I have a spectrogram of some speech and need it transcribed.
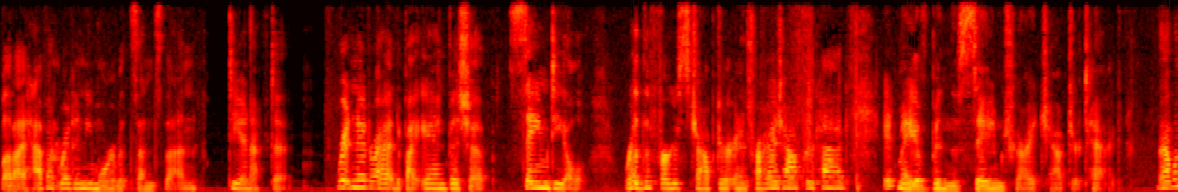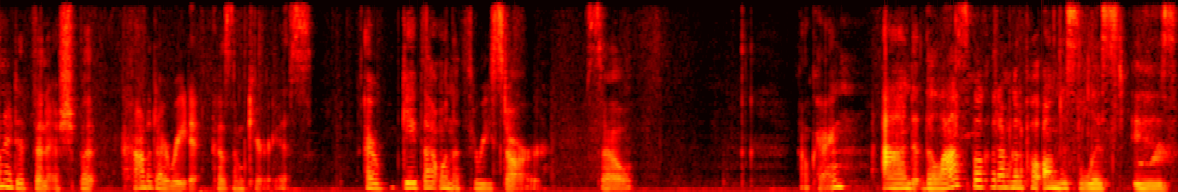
but I haven't read any more of it since then. DNF'd it. Written in Red by Anne Bishop. Same deal. Read the first chapter in a try a chapter tag. It may have been the same try a chapter tag. That one I did finish, but how did I rate it? Because I'm curious. I gave that one a three star. So, okay. And the last book that I'm going to put on this list is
